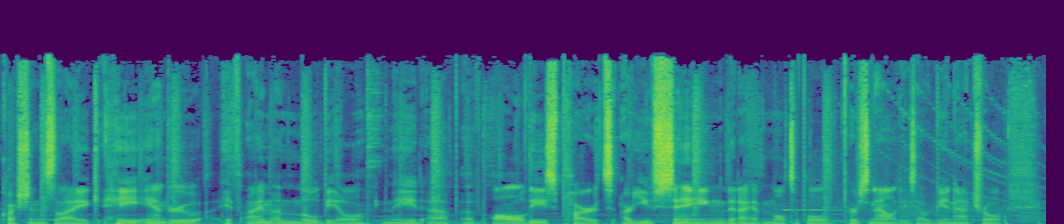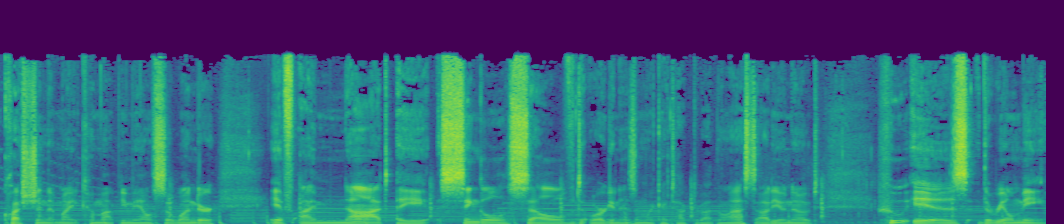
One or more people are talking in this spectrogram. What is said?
Questions like Hey, Andrew, if I'm a mobile made up of all these parts, are you saying that I have multiple personalities? That would be a natural question that might come up. You may also wonder if I'm not a single celled organism, like I talked about in the last audio note who is the real me?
